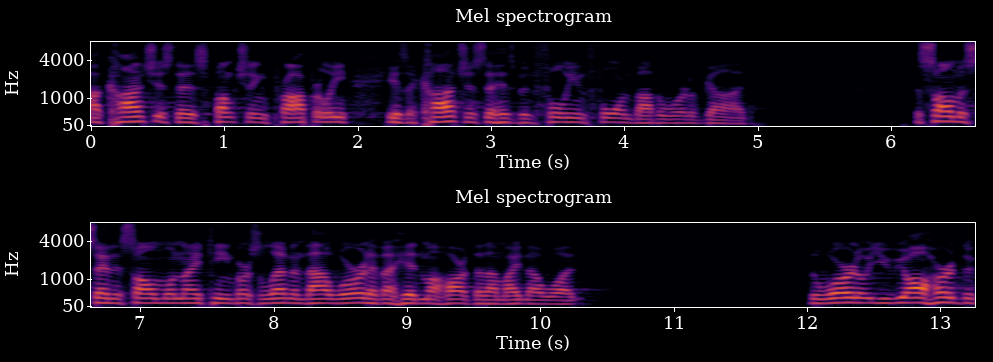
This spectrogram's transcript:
a conscience that is functioning properly is a conscience that has been fully informed by the Word of God. The psalmist said in Psalm 119, verse 11, Thy word have I hid in my heart that I might not what? The word, you've all heard the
